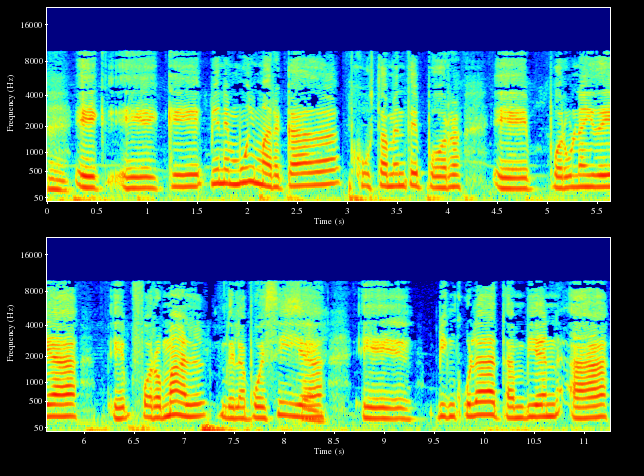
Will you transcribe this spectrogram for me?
eh, eh, que viene muy marcada justamente por, eh, por una idea eh, formal de la poesía, eh, vinculada también a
